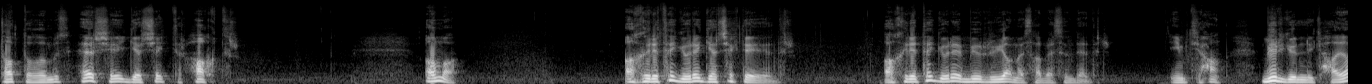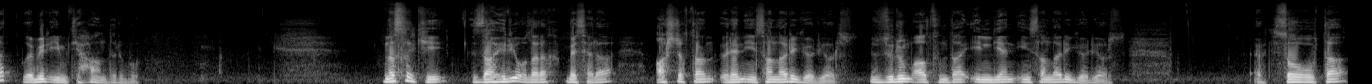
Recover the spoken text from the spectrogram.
tattığımız her şey gerçektir, haktır. Ama ahirete göre gerçek değildir. Ahirete göre bir rüya mesabesindedir. İmtihan. Bir günlük hayat ve bir imtihandır bu. Nasıl ki zahiri olarak mesela açlıktan ölen insanları görüyoruz. Zulüm altında inleyen insanları görüyoruz. Evet, soğukta,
